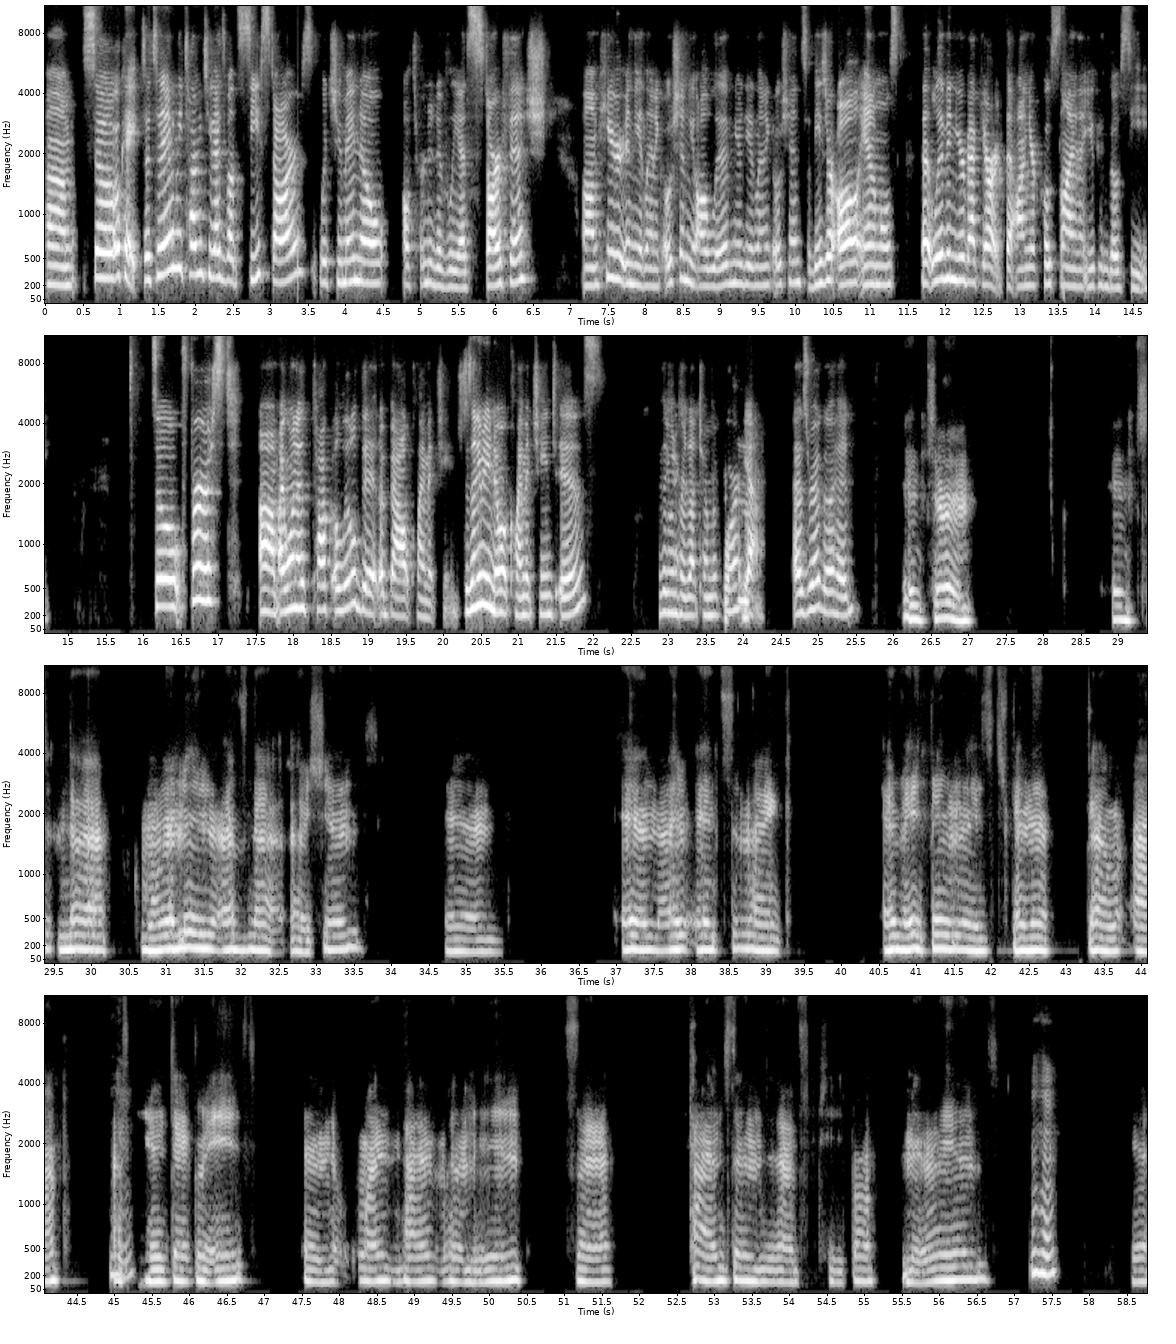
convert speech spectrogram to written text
Um, so, okay, so today I'm going to be talking to you guys about sea stars, which you may know alternatively as starfish. Um, here in the Atlantic Ocean, we all live near the Atlantic Ocean. So these are all animals that live in your backyard, that on your coastline that you can go see. So first, um, I want to talk a little bit about climate change. Does anybody know what climate change is? Has anyone heard that term before? Yeah. Ezra, go ahead. It's um it's the warming of the oceans and and I, it's like everything is gonna go up mm-hmm. a few degrees and one that will mean for thousands of people, 1000000s mm-hmm. Yeah.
